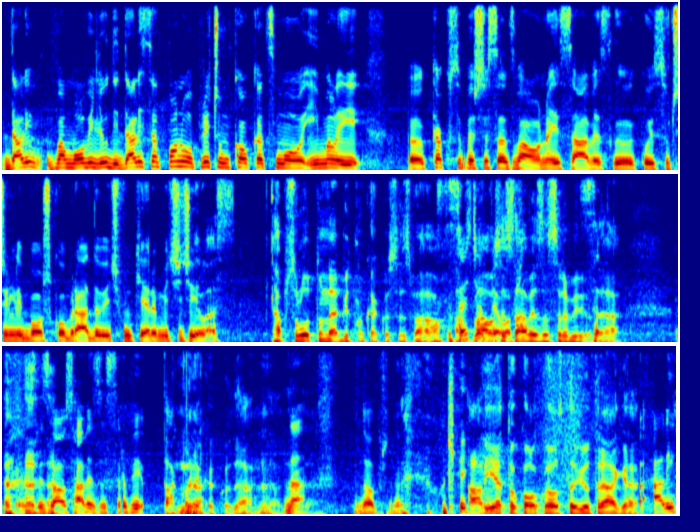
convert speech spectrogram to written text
da li vam ovi ljudi, da li sad ponovo pričam kao kad smo imali, e, kako se beše sad zvao onaj savez e, koji su činili Boško Obradović, Vuk Jeremić i Đilas? Apsolutno nebitno kako se zvao. Se A zvao se? Savez za Srbiju, da. Se zvao Savez za Srbiju? Tako nekako, da. da. Da, dobro, da. okej. Ali eto koliko je ostavio traga. Ali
